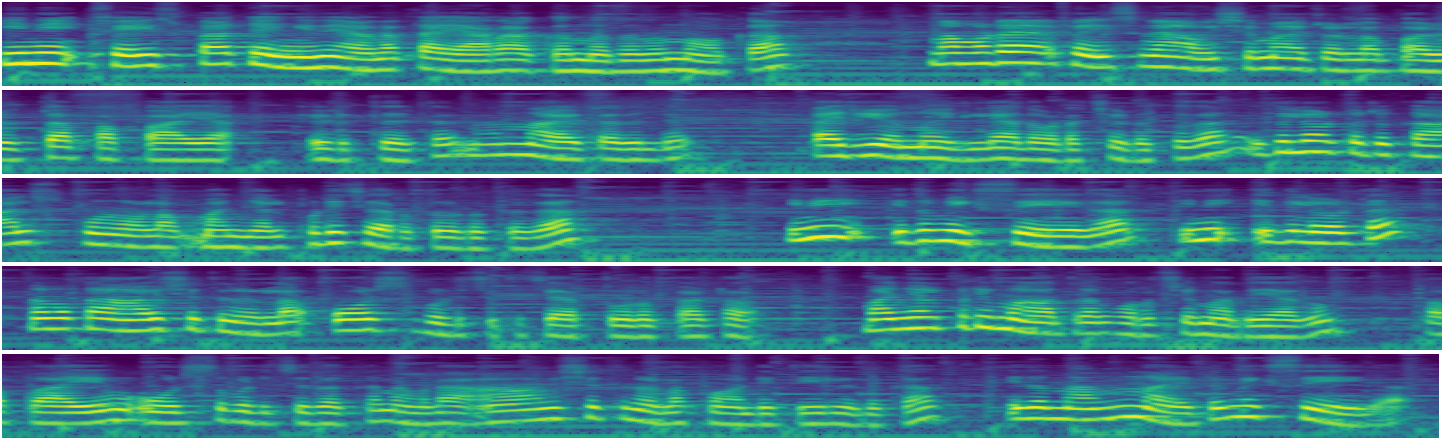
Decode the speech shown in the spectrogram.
ഇനി ഫേസ് പാക്ക് എങ്ങനെയാണ് തയ്യാറാക്കുന്നതെന്ന് നോക്കാം. നമ്മുടെ ഫേസിന് ആവശ്യമായിട്ടുള്ള പഴുത്ത പപ്പായ എടുത്തിട്ട് നന്നായിട്ട് അതിന്റെ തരിയൊന്നും ഇല്ലാതെ ഉടച്ചെടുക്കുക. ഇതിലോട്ടൊരു കാൽ സ്പൂണോളം മഞ്ഞൾപ്പൊടി ചേർത്ത് കൊടുക്കുക. ഇനി ഇത് മിക്സ് ചെയ്യുക. ഇനി ഇതിലോട്ട് നമുക്ക് ആവശ്യത്തിനുള്ള ഓട്സ് പൊടിച്ചിട്ട് ചേർത്ത് കൊടുക്കുക കേട്ടോ. മഞ്ഞൾപ്പൊടി മാത്രം കുറച്ച് മതിയാകും. പപ്പായയും ഓട്സ് പൊടിച്ചതൊക്കെ നമ്മുടെ ആവശ്യത്തിനുള്ള ക്വാണ്ടിറ്റിയിൽ എടുക്കാം. ഇത് നന്നായിട്ട് മിക്സ് ചെയ്യുക.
